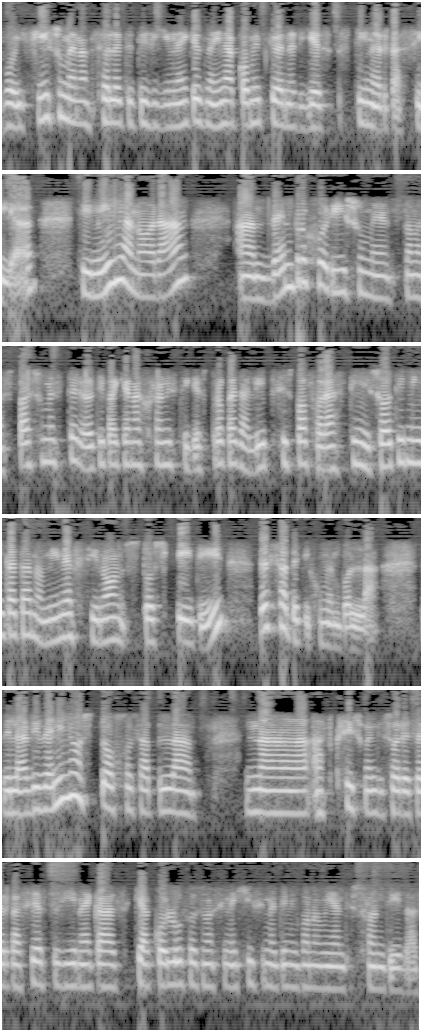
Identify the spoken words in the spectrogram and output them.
βοηθήσουμε αν θέλετε τις γυναίκες να είναι ακόμη πιο ενεργές στην εργασία την ίδια ώρα αν δεν προχωρήσουμε στο να σπάσουμε στερεότυπα και αναχρονιστικές προκαταλήψεις που αφορά στην ισότιμη κατανομή ευθυνών στο σπίτι, δεν θα πετύχουμε πολλά. Δηλαδή δεν είναι ο στόχος απλά να αυξήσουμε τις ώρες εργασίας της γυναίκας και ακολούθως να συνεχίσει με την οικονομία της φροντίδας.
